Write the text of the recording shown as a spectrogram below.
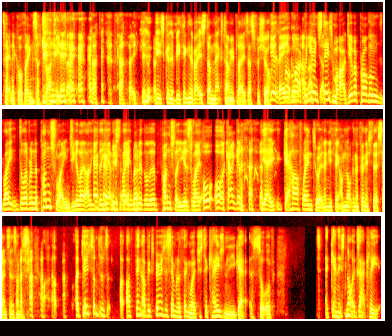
technical things I tried. He's going to be thinking about his thumb next time he plays, that's for sure. Yeah, Mark, Mark when you're on stage, Mark, do you have a problem like delivering the punchline? Do you like the yips, like maybe the, the punchline? You just like, oh, oh, I can't get. yeah, you get halfway into it and then you think, I'm not going to finish this sentence. I'm just. I, do sometimes. I think I've experienced a similar thing where just occasionally you get a sort of. Again, it's not exactly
